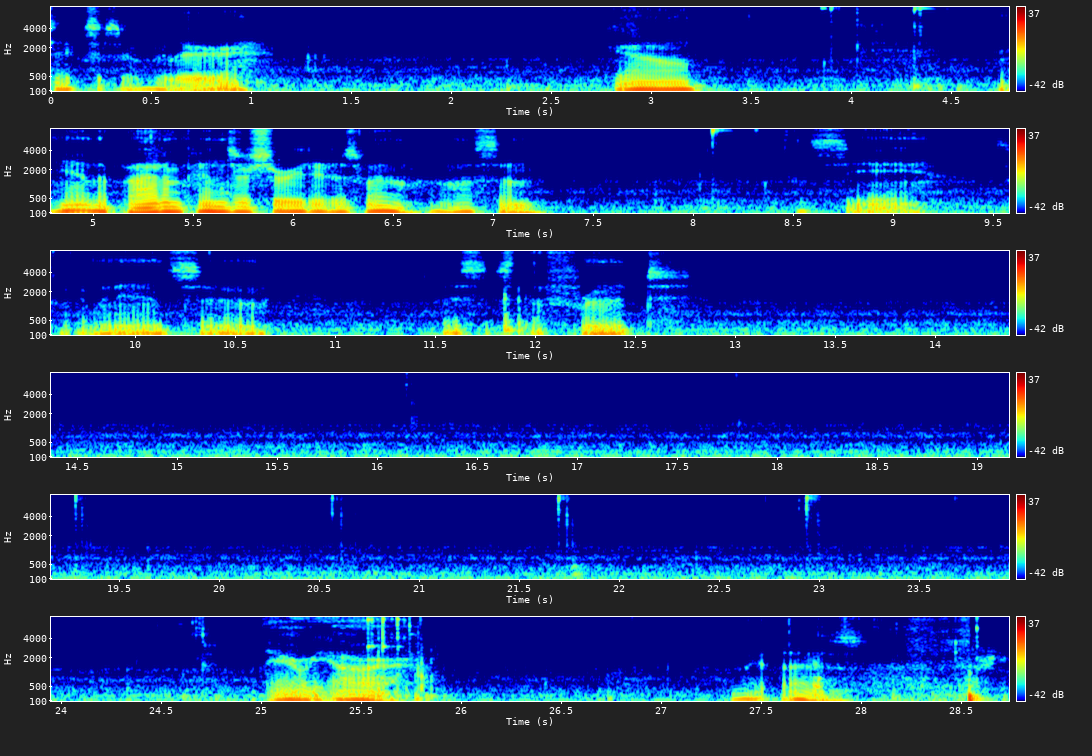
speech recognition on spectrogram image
Six is over there. Go. Yeah, the bottom pins are serrated as well. Awesome. Let's see. So we went in. So this is the front. There we are. Look at those. Pretty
